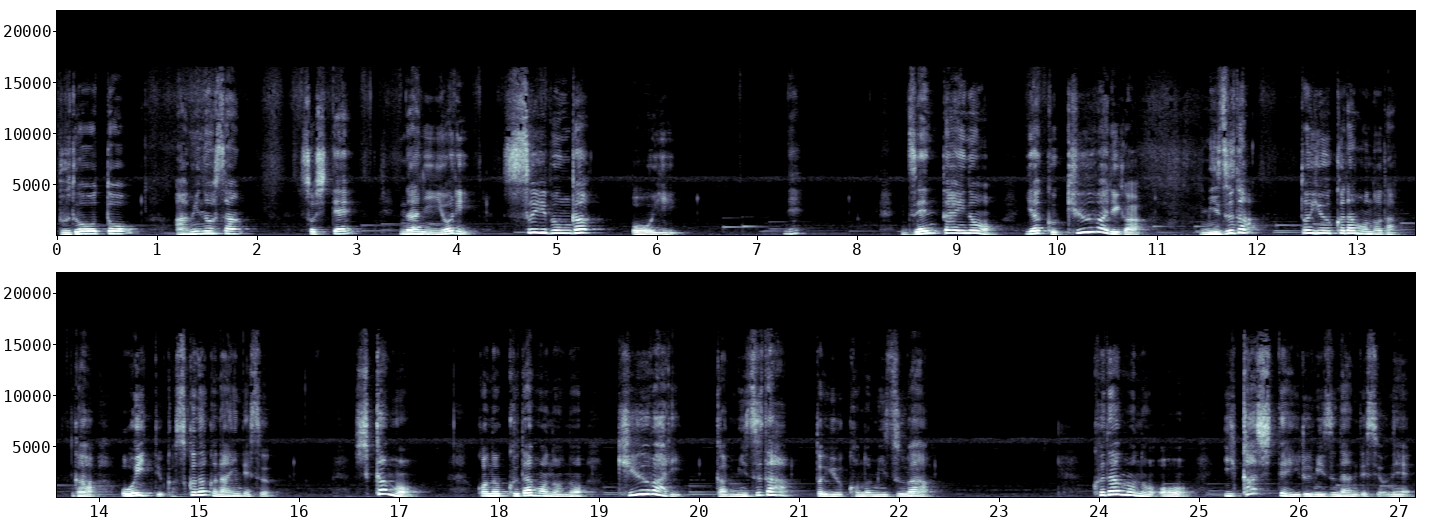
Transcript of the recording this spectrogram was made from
ブドウ糖アミノ酸そして何より水分が多いね全体の約9割が水だという果物だが多いっていうか少なくないんです。しかもこの果物の9割が水だというこの水は果物を生かしている水なんですよね。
